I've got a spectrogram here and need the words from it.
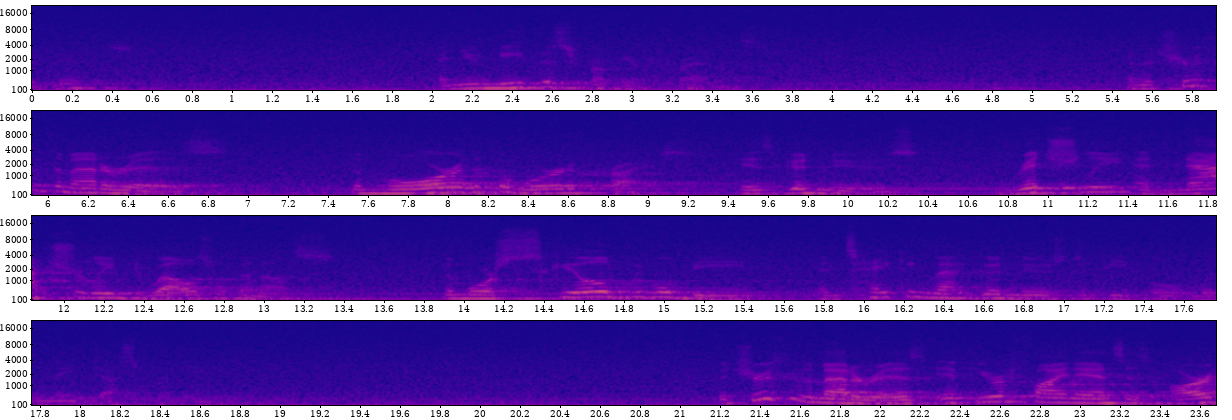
good news. And you need this from your friends. And the truth of the matter is, the more that the word of Christ, his good news, richly and naturally dwells within us, the more skilled we will be in taking that good news to people when they desperately need it. The truth of the matter is, if your finances are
